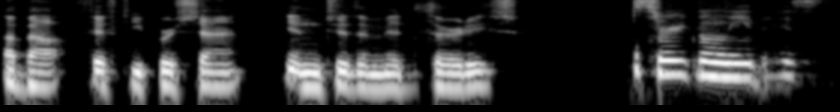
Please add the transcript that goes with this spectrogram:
about 50% into the mid 30s certainly his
